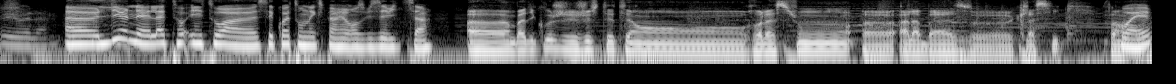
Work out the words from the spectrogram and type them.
Voilà. Lionel, à toi, et toi, c'est quoi ton expérience vis-à-vis de ça? Euh, bah du coup j'ai juste été en relation euh, à la base euh, classique, enfin Ouais.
